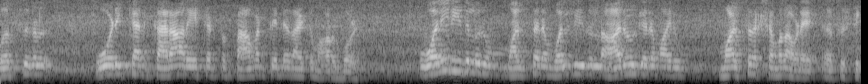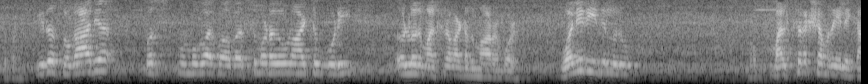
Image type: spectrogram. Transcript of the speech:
ബസ്സുകൾ ഓടിക്കാൻ കരാർ ഏറ്റെടുത്ത സ്ഥാപനത്തിന്റെതായിട്ട് മാറുമ്പോൾ വലിയ രീതിയിലൊരു മത്സരം വലിയ രീതിയിലുള്ള ആരോഗ്യകരമായൊരു മത്സരക്ഷമത അവിടെ സൃഷ്ടിക്കപ്പെടും. ഇത് സ്വകാര്യ ബസ് ബസ് മുടകളുമായിട്ട് കൂടി ഉള്ളൊരു മത്സരമായിട്ടത് മാറുമ്പോൾ വലിയ രീതിയിലുള്ളൊരു മത്സരക്ഷമതയിലേക്ക്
